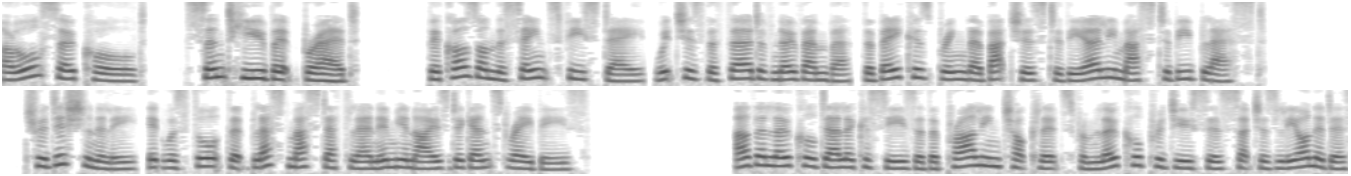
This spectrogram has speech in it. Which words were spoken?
are also called St. Hubert bread because on the saint's feast day, which is the 3rd of November, the bakers bring their batches to the early Mass to be blessed. Traditionally, it was thought that blessed Mastellen immunized against rabies. Other local delicacies are the praline chocolates from local producers such as Leonidas,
